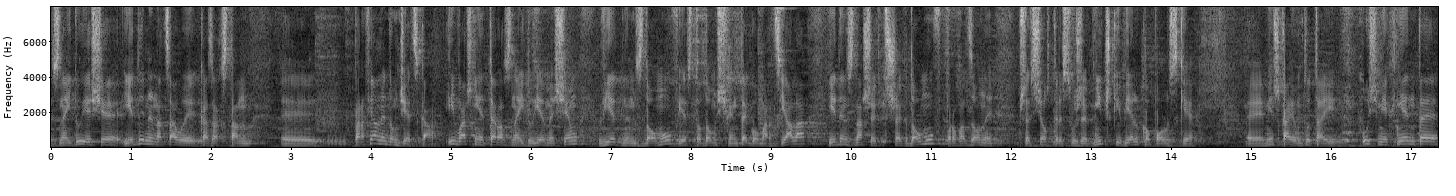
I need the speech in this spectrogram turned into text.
znajduje się jedyny na cały Kazachstan e, parafialny dom dziecka. I właśnie teraz znajdujemy się w jednym z domów, jest to dom świętego Marcjala, jeden z naszych trzech domów, prowadzony przez siostry służebniczki wielkopolskie. E, Mieszkają tutaj uśmiechnięte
